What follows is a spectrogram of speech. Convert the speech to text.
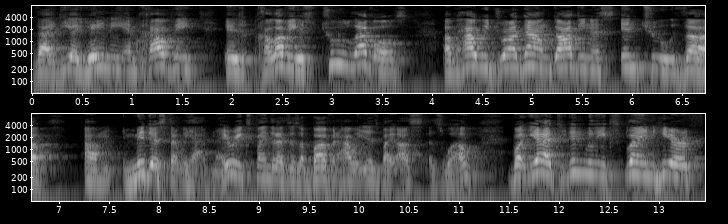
the idea Yeni and is Chalavi is two levels of how we draw down godliness into the um, midas that we have. Now here he explained it as is above and how it is by us as well, but yet he didn't really explain here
